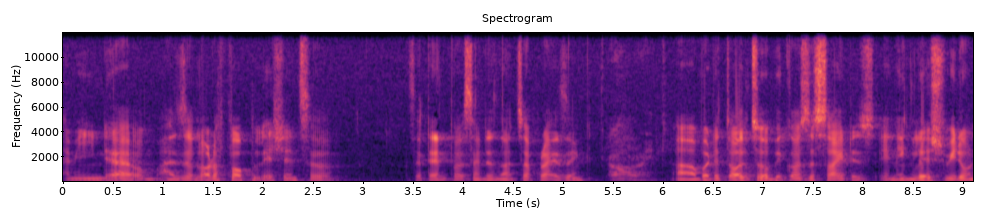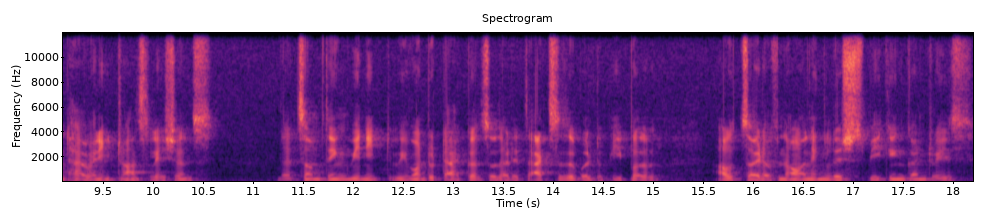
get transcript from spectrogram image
I mean, India um, has a lot of population, so ten percent is not surprising. All right. Uh, but it's also because the site is in English, we don't have any translations. That's something we need, we want to tackle so that it's accessible to people outside of non-English speaking countries.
